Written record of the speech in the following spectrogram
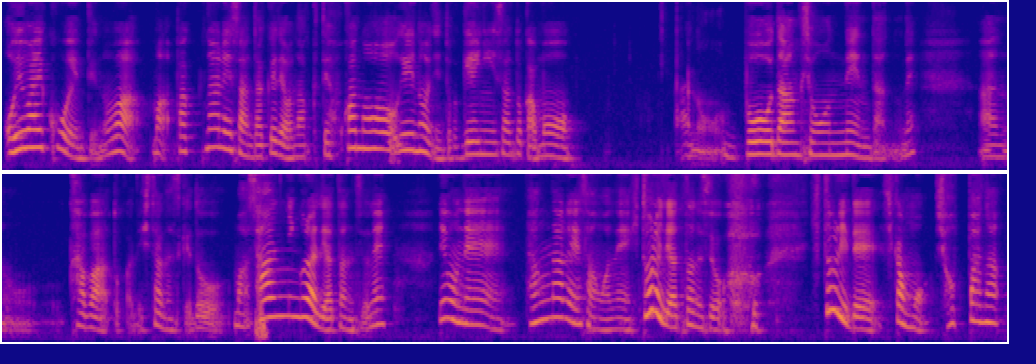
お祝い公演っていうのは、まあ、パクナーレイさんだけではなくて、他の芸能人とか芸人さんとかも、あの、防弾少年団のね、あの、カバーとかでしたんですけど、まあ、3人ぐらいでやったんですよね。でもね、パクナレイさんはね、一人でやったんですよ。一人で、しかも、しょっぱな、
